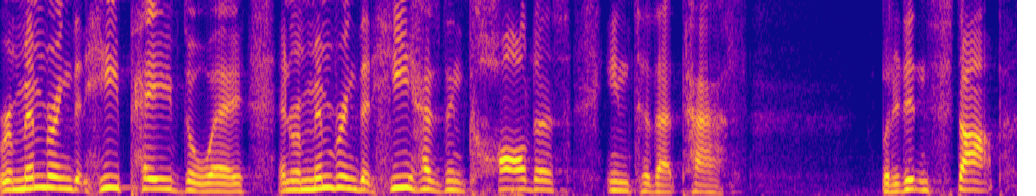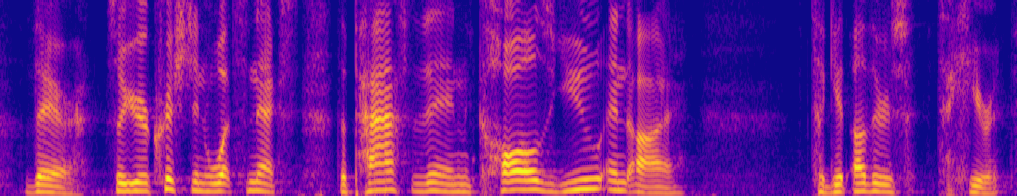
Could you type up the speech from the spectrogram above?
remembering that He paved a way, and remembering that He has then called us into that path. But it didn't stop there. So you're a Christian, what's next? The path then calls you and I to get others to hear it.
